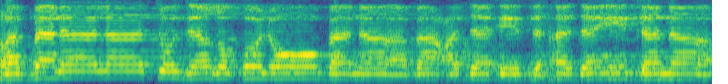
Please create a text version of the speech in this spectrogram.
ربنا لا تزغ قلوبنا بعد إذ هديتنا.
